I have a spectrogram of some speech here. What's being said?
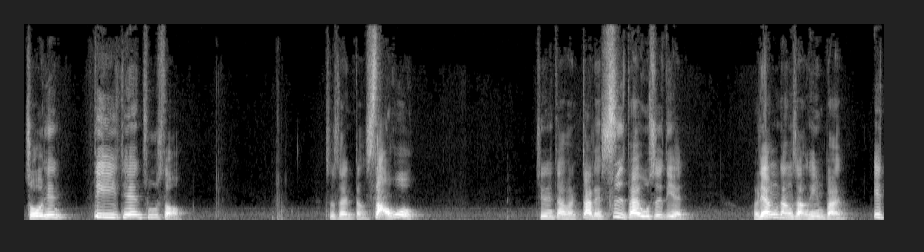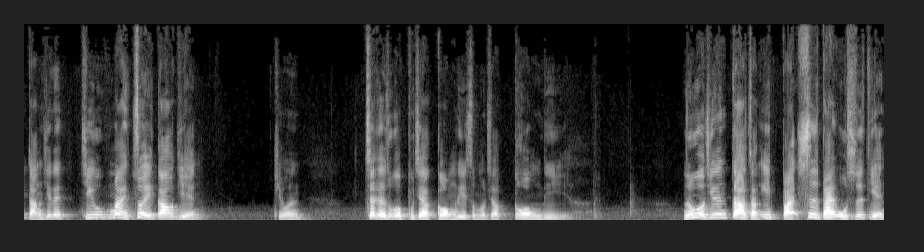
昨天第一天出手，这三档扫货。今天大盘大概四百五十点，两档涨停板，一档今天几乎卖最高点。请问这个如果不叫功力，什么叫功力？如果今天大涨一百四百五十点，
